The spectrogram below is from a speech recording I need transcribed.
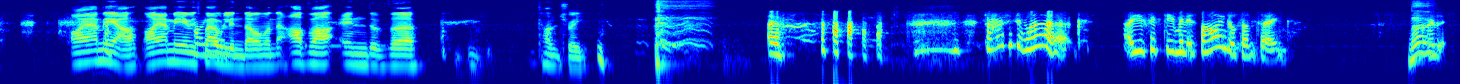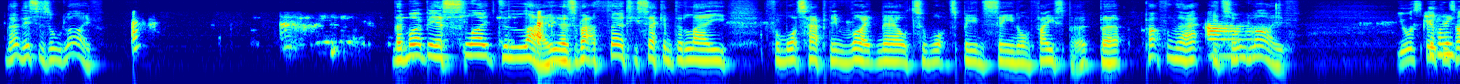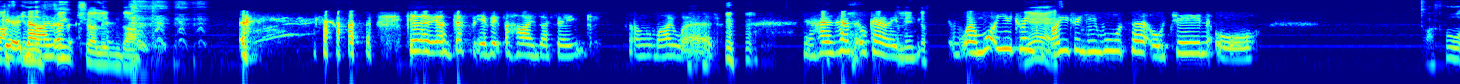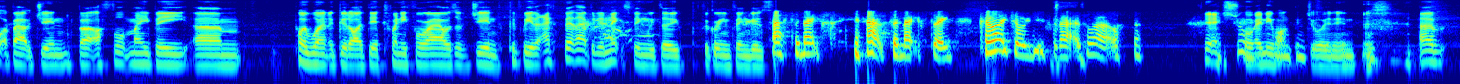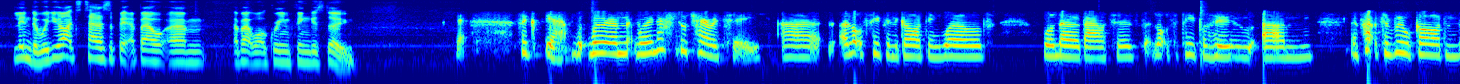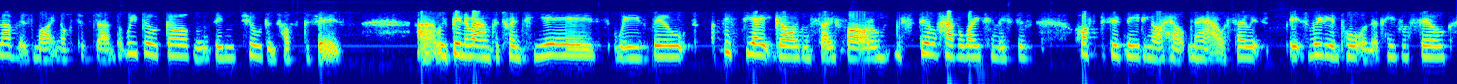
I am here. I am here as well. Linda. I'm on the other end of the country. Oh. so how does it work? Are you 15 minutes behind or something? No, no, this is all live. Ah. There might be a slight delay. There's about a 30 second delay from what's happening right now to what's being seen on Facebook. But apart from that, it's all ah. live. You're speaking to us good. in No, the I'm- future, Linda. you know, I'm definitely a bit behind, I think. Oh, my word. yeah, how, how's it all going? Linda, Well, what are you drinking? Are you drinking water or gin or... I thought about gin, but I thought maybe um, probably weren't a good idea. 24 hours of gin could be that. That'd be the next thing we do for Green Fingers. That's the next. That's the next thing. Can I join you for that as well? Yeah, sure. Anyone can join in. Um, Linda, would you like to tell us a bit about um, about what Green Fingers do? Yeah. So yeah, we're um, we're a national charity. Uh, a lot of people in the gardening world will know about us, but lots of people who, um, and perhaps the real garden lovers might not have done. But we build gardens in children's hospices. Uh, we've been around for 20 years. We've built 58 gardens so far, and we still have a waiting list of hospices needing our help now. So it's it's really important that people still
